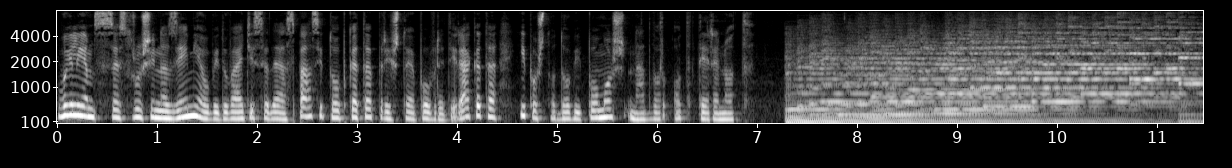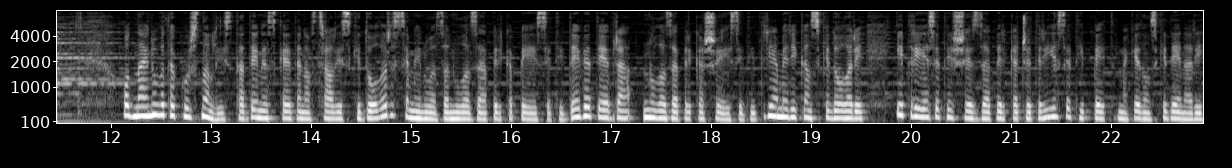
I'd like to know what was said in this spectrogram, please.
Уилјамс се сруши на земја обидувајќи се да ја спаси топката при што ја повреди раката и пошто доби помош надвор од теренот. Од најновата курсна листа, денеска еден австралиски долар се менува за 0,59 евра, 0,63 американски долари и 36,45 македонски денари,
